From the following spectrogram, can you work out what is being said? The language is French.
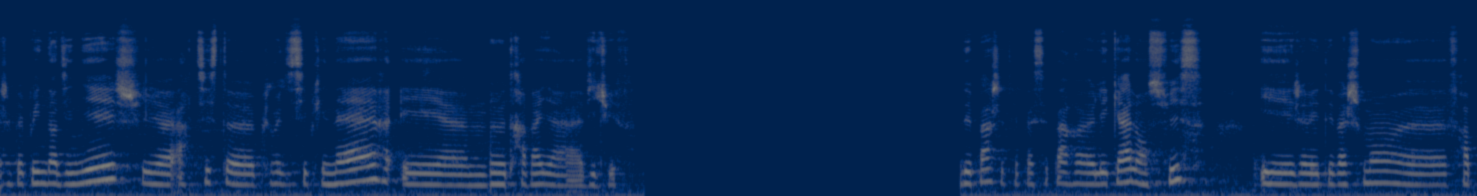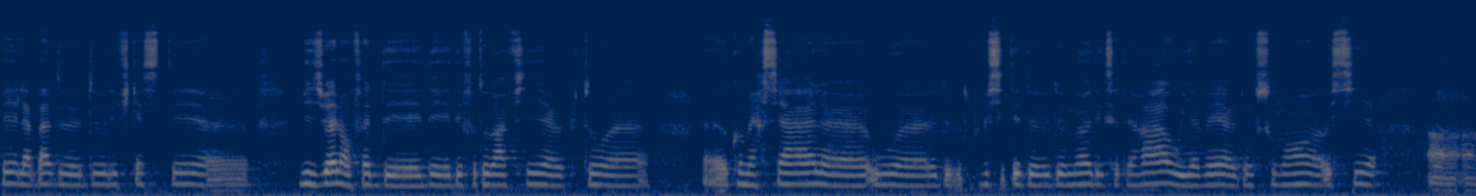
Je m'appelle Pauline Dardinier, je suis euh, artiste euh, pluridisciplinaire et euh, je travaille à Villejuif. Au départ, j'étais passée par l'ECAL en Suisse et j'avais été vachement frappée là-bas de, l'efficacité visuelle en fait des, photographies plutôt commerciales ou de, publicité de, de, mode, etc. où il y avait donc souvent aussi un,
